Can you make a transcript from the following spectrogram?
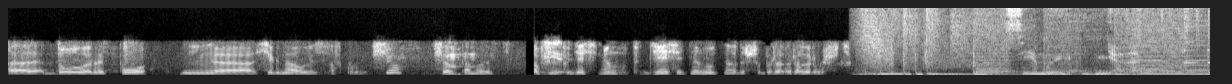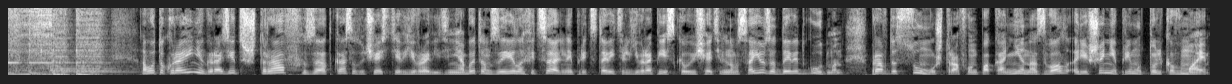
э, доллары по сигналу из Москвы. Все, все становится. 10 минут. 10 минут надо, чтобы разрушить. Темы дня. А вот Украине грозит штраф за отказ от участия в Евровидении. Об этом заявил официальный представитель Европейского вещательного союза Дэвид Гудман. Правда, сумму штрафа он пока не назвал, решение примут только в мае.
